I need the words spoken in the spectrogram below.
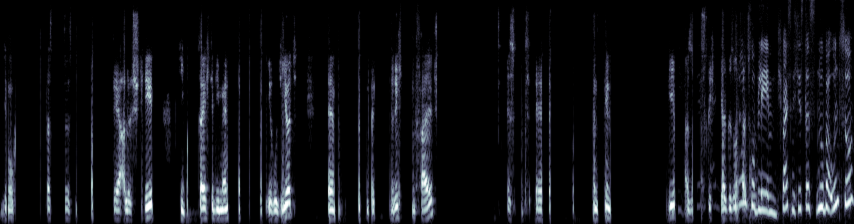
Demokratie, das ist der alles steht, die Grundrechte, die Menschen erodiert, äh, richtig und falsch. Es wird äh, geben, also was richtiger Gesundheitsschutz. Problem. Ich weiß nicht, ist das nur bei uns so?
